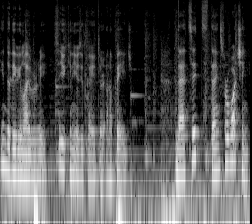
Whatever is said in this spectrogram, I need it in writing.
in the Divi library so you can use it later on a page. That's it, thanks for watching.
